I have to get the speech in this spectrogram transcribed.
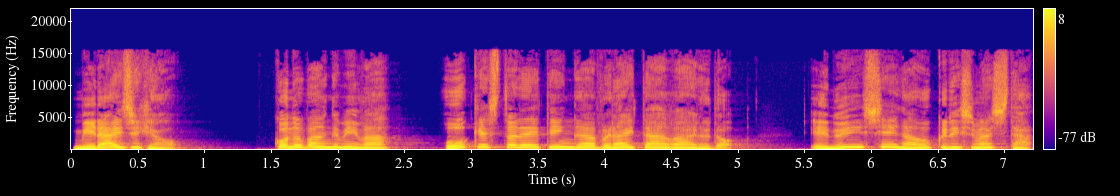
未来授業。この番組はオーケストレーティング・ア・ブライター・ワールド NEC がお送りしました。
